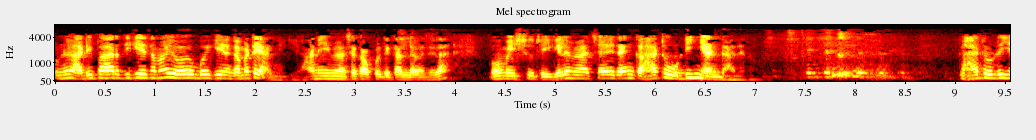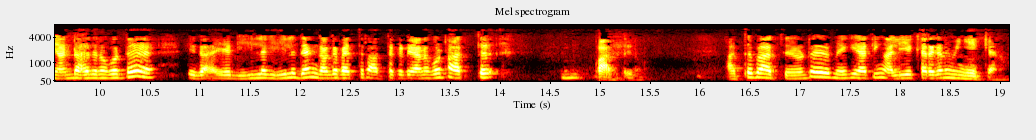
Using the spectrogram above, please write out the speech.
උනේ අඩිපාර දිගේ තමයි ඔය උඹ කියන ගමට යන්නේ කියලා. අනේ මේ මාසේ කකුල් දෙක අල්ලවදලා කොහොම ඉස්සුතුයි කියලා මේ මාසේ දැන් ගහට උඩින් යන්න හදනවා. ගහට උඩින් යන්න හදනකොට ඒ ගිහිල්ලා ගිහිල්ලා දැන් ගඟ පැත්තට අත්තකට යනකොට අත්ත පාත් වෙනවා. අත්ත පාත් වෙනකොට මේක යටින් අලියෙක් අරගෙන මිනිහෙක් යනවා.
